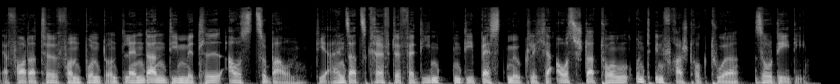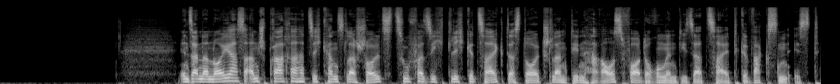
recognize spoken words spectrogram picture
Er forderte von Bund und Ländern, die Mittel auszubauen. Die Einsatzkräfte verdienten die bestmögliche Ausstattung und Infrastruktur, so Dedi. In seiner Neujahrsansprache hat sich Kanzler Scholz zuversichtlich gezeigt, dass Deutschland den Herausforderungen dieser Zeit gewachsen ist.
